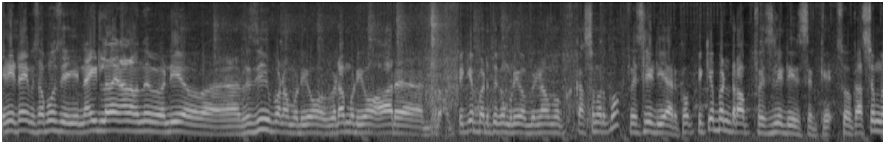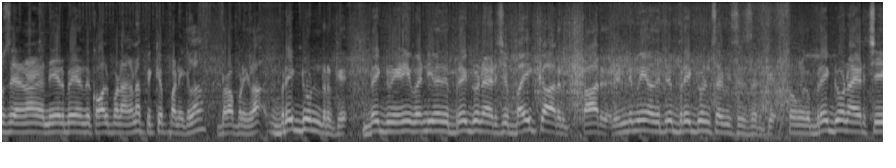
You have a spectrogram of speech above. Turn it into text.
எனி டைம் சப்போஸ் நைட்டில் தான் என்னால் வந்து வண்டியை ரிசீவ் பண்ண முடியும் விட முடியும் ஆர் பிக்கப் எடுத்துக்க முடியும் அப்படின்னா நம்ம கஸ்டமருக்கும் ஃபெசிலிட்டியாக இருக்கும். பிக்கப் அண்ட் ட்ராப் ஃபெசிலிட்டிஸ் இருக்குது ஸோ கஸ்டமர்ஸ் என்ன நியர்பை வந்து கால் பண்ணாங்கன்னா பிக்கப் பண்ணிக்கலாம் ட்ராப் பண்ணிக்கலாம். பிரேக் டவுன் இருக்குது பிரேக் டவுன் எனி வண்டி வந்து பிரேக் டவுன் ஆயிடுச்சு. பைக் கார் கார் ரெண்டுமே வந்துட்டு பிரேக் டவுன் சர்வீசஸ் இருக்குது ஸோ உங்களுக்கு பிரேக் டவுன் ஆயிடுச்சு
